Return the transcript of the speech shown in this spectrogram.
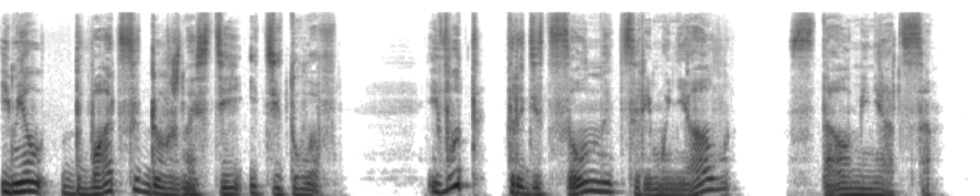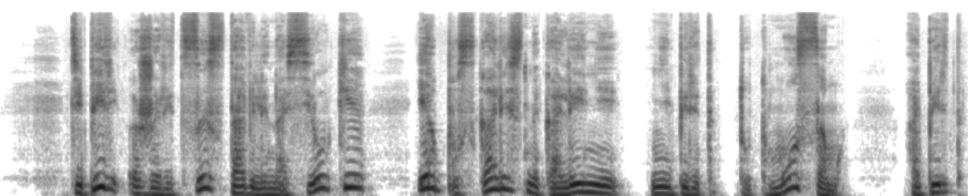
имел 20 должностей и титулов. И вот традиционный церемониал стал меняться. Теперь жрецы ставили носилки и опускались на колени не перед Тутмосом, а перед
